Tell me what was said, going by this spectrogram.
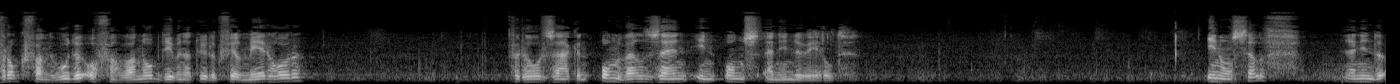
wrok, van woede of van wanhoop, die we natuurlijk veel meer horen, veroorzaken onwelzijn in ons en in de wereld. In onszelf en in de,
